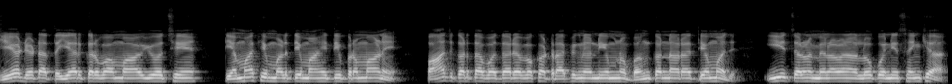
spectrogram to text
જે ડેટા તૈયાર કરવામાં આવ્યો છે, તેમાંથી મળતી માહિતી પ્રમાણે પાંચ કરતાં વધારે વખત ટ્રાફિકના નિયમનો ભંગ કરનારા તેમજ ઈ ચલણ મેળવનારા લોકોની સંખ્યા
